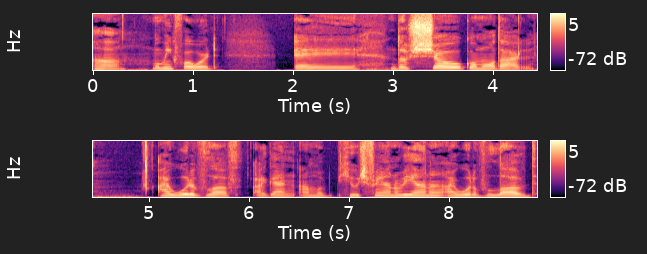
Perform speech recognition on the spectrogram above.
uh, moving forward, eh, the show como tal. I would have loved again. I'm a huge fan of Villana. I would have loved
